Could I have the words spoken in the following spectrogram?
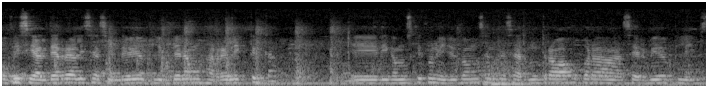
oficial de realización de videoclip de la Mojarra Eléctrica. Eh, digamos que con ellos vamos a empezar un trabajo para hacer videoclips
